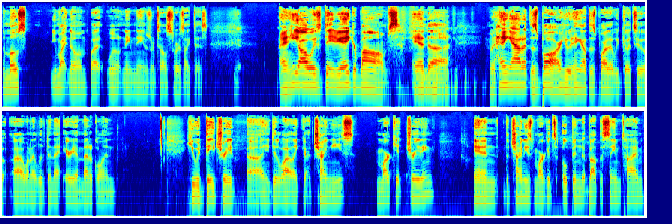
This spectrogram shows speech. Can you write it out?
the most you might know him, but we don't name names when we're telling stories like this. Yeah. And he always did Jaeger bombs, and uh, would hang out at this bar. He would hang out at this bar that we'd go to uh, when I lived in that area, medical, and he would day trade. Uh, he did a lot of like uh, Chinese market trading, and the Chinese markets opened about the same time.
